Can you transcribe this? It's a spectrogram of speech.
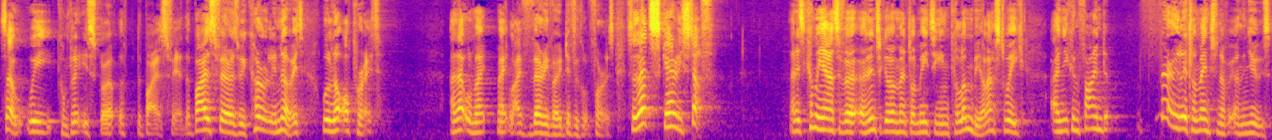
So we completely screw up the, the, biosphere. The biosphere, as we currently know it, will not operate. And that will make, make life very, very difficult for us. So that's scary stuff. And it's coming out of a, an intergovernmental meeting in Colombia last week, and you can find very little mention of it on the news.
